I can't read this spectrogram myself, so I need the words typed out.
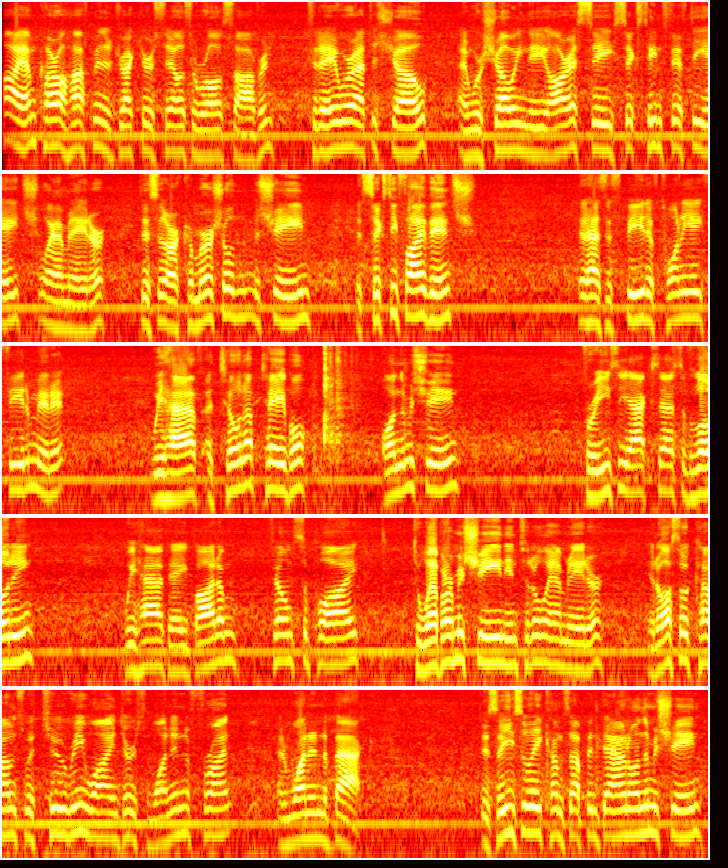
Hi, I'm Carl Hoffman, the Director of Sales of Royal Sovereign. Today we're at the show and we're showing the RSC 1650H laminator. This is our commercial machine. It's 65 inch. It has a speed of 28 feet a minute. We have a tilt up table on the machine for easy access of loading. We have a bottom film supply to web our machine into the laminator. It also comes with two rewinders, one in the front and one in the back. This easily comes up and down on the machine.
